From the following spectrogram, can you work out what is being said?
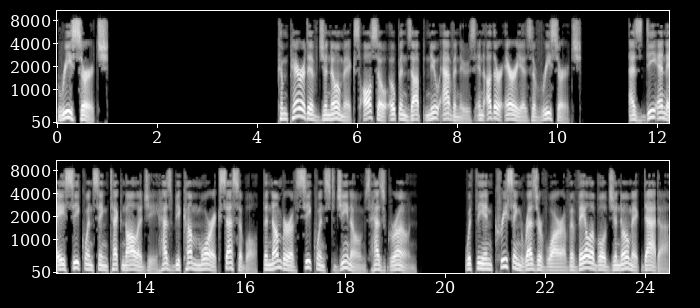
Research Comparative genomics also opens up new avenues in other areas of research. As DNA sequencing technology has become more accessible, the number of sequenced genomes has grown. With the increasing reservoir of available genomic data,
